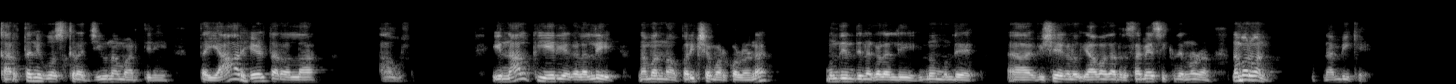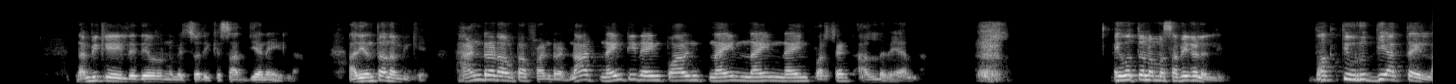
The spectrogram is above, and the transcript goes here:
ಕರ್ತನಿಗೋಸ್ಕರ ಜೀವನ ಮಾಡ್ತೀನಿ ಅಂತ ಯಾರು ಹೇಳ್ತಾರಲ್ಲ ಅವ್ರು. ಈ ನಾಲ್ಕು ಏರಿಯಾಗಳಲ್ಲಿ ನಮ್ಮನ್ನ ನಾವು ಪರೀಕ್ಷೆ ಮಾಡ್ಕೊಳ್ಳೋಣ. ಮುಂದಿನ ದಿನಗಳಲ್ಲಿ ಇನ್ನು ಮುಂದೆ ವಿಷಯಗಳು ಯಾವಾಗಾದ್ರೂ ಸಮಯ ಸಿಕ್ಕಿದೆ ನೋಡೋಣ. ನಂಬರ್ ಒನ್ ನಂಬಿಕೆ. ನಂಬಿಕೆ ಇಲ್ಲದೆ ದೇವರನ್ನು ಮೆಚ್ಚೋದಿಕ್ಕೆ ಸಾಧ್ಯನೇ ಇಲ್ಲ. ಅದೆಂತ ನಂಬಿಕೆ? Hundred out of hundred not ninety nine point nine nine nine percent ಅಲ್ಲವೇ ಅಲ್ಲ. ಇವತ್ತು ನಮ್ಮ ಸಭೆಗಳಲ್ಲಿ ಭಕ್ತಿ ವೃದ್ಧಿ ಆಗ್ತಾ ಇಲ್ಲ.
